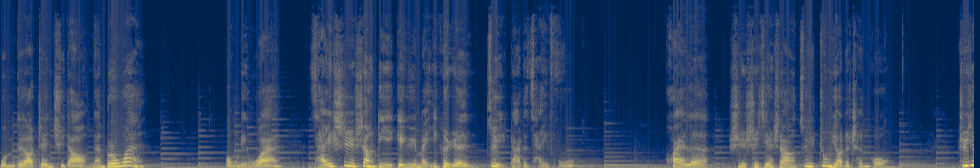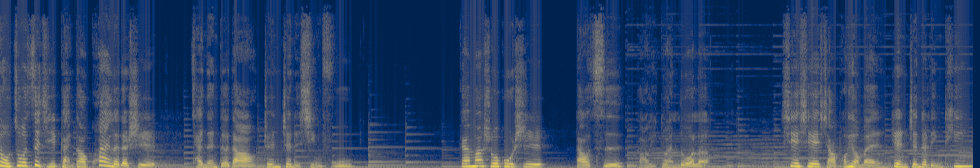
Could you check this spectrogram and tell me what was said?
我们都要争取到 number one，only one 才是上帝给予每一个人最大的财富。快乐是世界上最重要的成功。只有做自己感到快乐的事，才能得到真正的幸福。干妈说故事到此告一段落了。谢谢小朋友们认真的聆听。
